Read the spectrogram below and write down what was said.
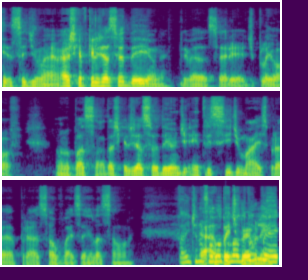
Isso é demais. Acho que é porque eles já se odeiam, né? Teve a série de playoff ano passado. Acho que eles já se odeiam de, entre si demais para salvar essa relação, né? A gente não é, falou do lado Beverly... do meio.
